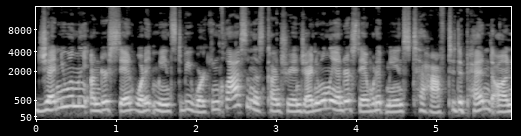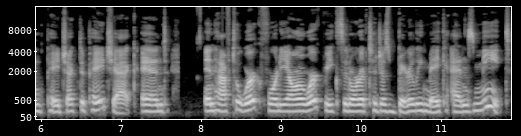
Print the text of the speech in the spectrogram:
genuinely understand what it means to be working class in this country and genuinely understand what it means to have to depend on paycheck to paycheck and and have to work 40 hour work weeks in order to just barely make ends meet.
